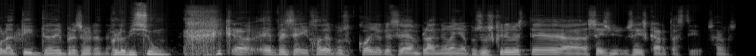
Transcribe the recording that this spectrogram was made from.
pola tinta de impresora. Tal. Polo bisún. claro, e pensei, joder, pues, collo que sea en plan de, veña, pois pues, suscríbeste a seis, seis cartas, tío, sabes?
